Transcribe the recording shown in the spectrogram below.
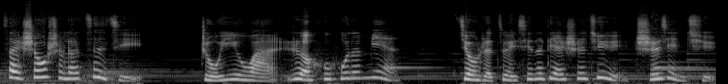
再收拾了自己。煮一碗热乎乎的面，就着最新的电视剧吃进去，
